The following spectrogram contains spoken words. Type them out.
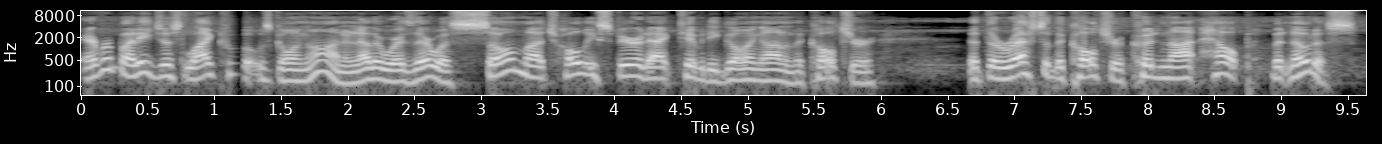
everybody just liked what was going on. In other words, there was so much Holy Spirit activity going on in the culture that the rest of the culture could not help but notice.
